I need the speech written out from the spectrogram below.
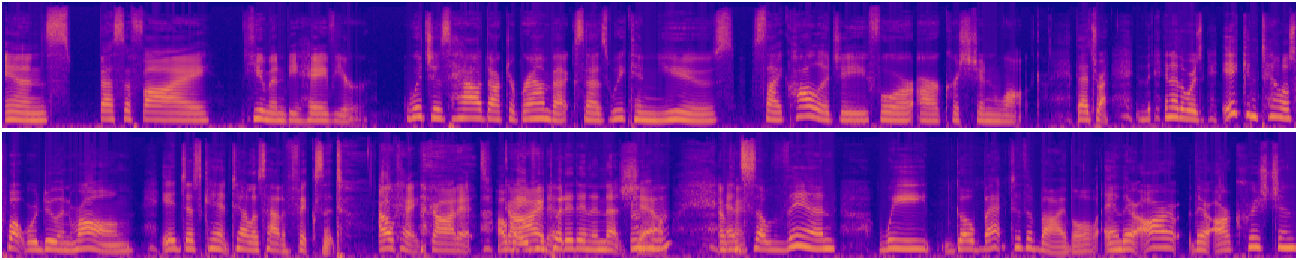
and specify human behavior, which is how Dr. Brownback says we can use psychology for our Christian walk. That's right. In other words, it can tell us what we're doing wrong. It just can't tell us how to fix it. Okay, got it. okay, got if you it. put it in a nutshell. Mhm. Okay. And so then we go back to the Bible and there are there are Christian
